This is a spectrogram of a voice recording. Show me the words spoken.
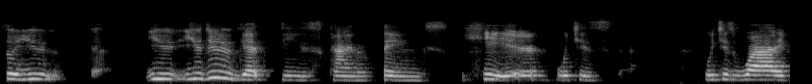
so you you you do get these kind of things here, which is which is why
